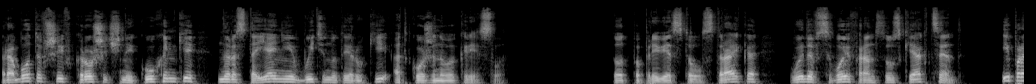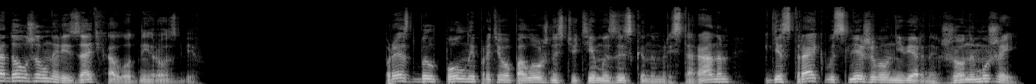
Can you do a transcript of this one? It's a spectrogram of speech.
работавший в крошечной кухоньке на расстоянии вытянутой руки от кожаного кресла. Тот поприветствовал Страйка выдав свой французский акцент, и продолжил нарезать холодный ростбиф. Прест был полной противоположностью тем изысканным ресторанам, где Страйк выслеживал неверных жен и мужей.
